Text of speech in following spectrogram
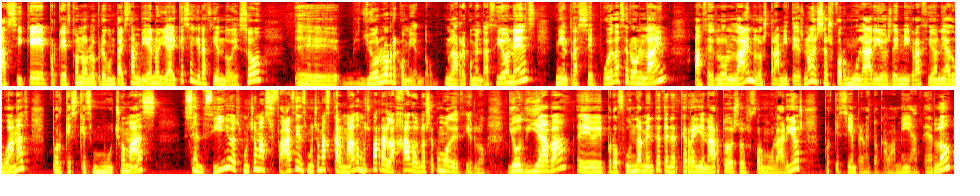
así que, porque esto nos lo preguntáis también, oye, ¿hay que seguir haciendo eso? Eh, yo lo recomiendo. La recomendación es, mientras se pueda hacer online, hacerlo online, los trámites, ¿no? Esos formularios de inmigración y aduanas, porque es que es mucho más sencillo, es mucho más fácil, es mucho más calmado, mucho más relajado, no sé cómo decirlo. Yo odiaba eh, profundamente tener que rellenar todos esos formularios, porque siempre me tocaba a mí hacerlo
